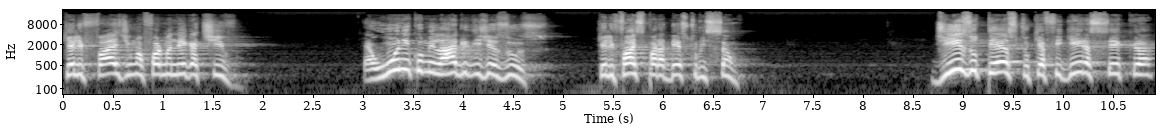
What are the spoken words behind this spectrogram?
que ele faz de uma forma negativa. É o único milagre de Jesus que ele faz para a destruição. Diz o texto que a figueira seca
